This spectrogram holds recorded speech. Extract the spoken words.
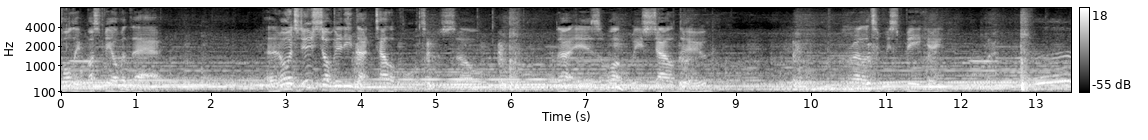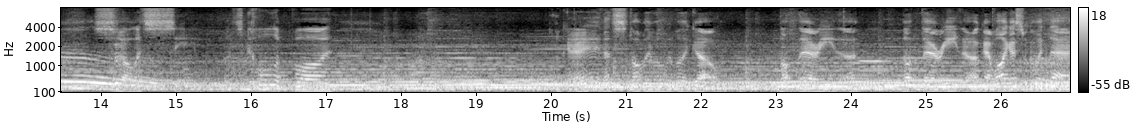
Calling must be over there. And in order to do so, to need that teleporter. So that is what we shall do, relatively speaking. So let's see. Let's call upon. Okay, that's not really where we want to go. Not there either. Not there either. Okay, well, I guess we'll go in there.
